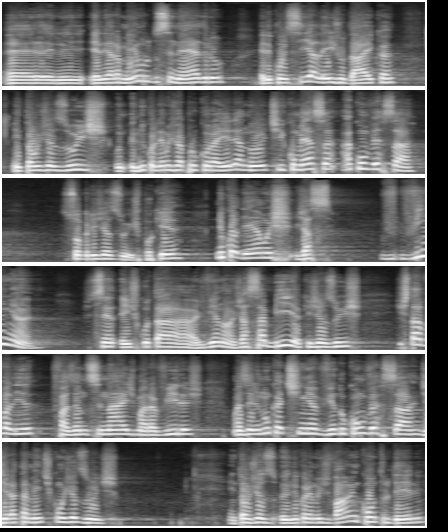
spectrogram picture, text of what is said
é, ele, ele, era membro do Sinédrio, ele conhecia a lei judaica. Então Jesus, Nicodemos vai procurar ele à noite e começa a conversar sobre Jesus, porque Nicodemos já vinha escutar, vinha não, já sabia que Jesus estava ali fazendo sinais, maravilhas, mas ele nunca tinha vindo conversar diretamente com Jesus. Então Jesus, Nicodemos vai ao encontro dele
